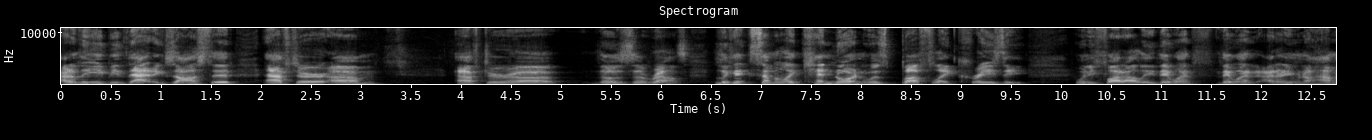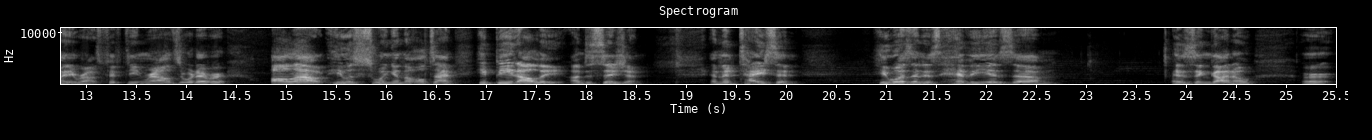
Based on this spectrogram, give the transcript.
I don't think he'd be that exhausted after um, after uh, those uh, rounds. Look at someone like Ken Norton was buff like crazy when he fought Ali. They went they went I don't even know how many rounds, 15 rounds or whatever, all out. He was swinging the whole time. He beat Ali on decision. And then Tyson, he wasn't as heavy as um as Zingano or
